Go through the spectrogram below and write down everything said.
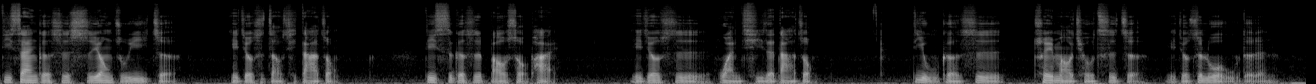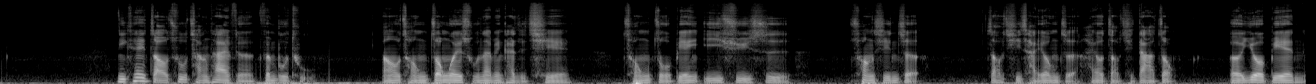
第三个是实用主义者，也就是早期大众；第四个是保守派。也就是晚期的大众，第五个是吹毛求疵者，也就是落伍的人。你可以找出常态的分布图，然后从中位数那边开始切，从左边依序是创新者、早期采用者，还有早期大众，而右边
